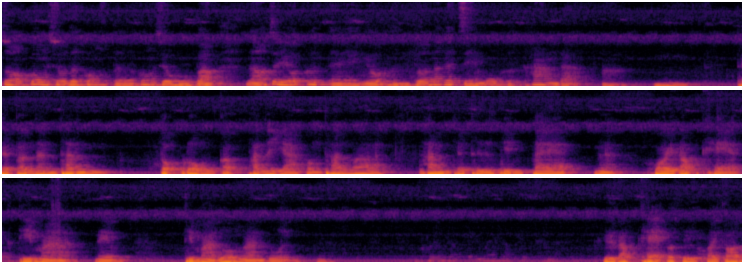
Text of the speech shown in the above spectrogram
做共修的功德，共修福报，然后就有个诶有很多那个节目可看的啊。 อืม แต่ตอนนั้นท่านตกลงกับภรรยาของท่านว่า ท่านจะถือศีลแปดนะคอยรับแขกที่มาในที่มาร่วมงานบุญนะคือรับแขกก็คือคอยต้อน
